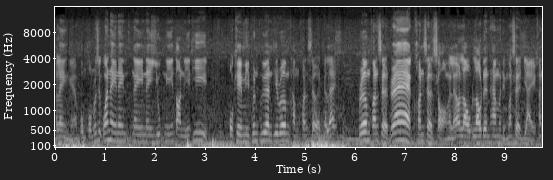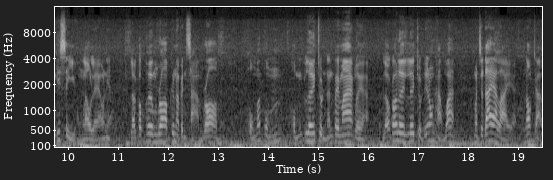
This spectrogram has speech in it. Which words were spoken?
อะไรอย่างเงี้ยผมผมรู้สึกว่าในในในในยุคนี้ตอนนี้ที่โอเคมีเพื่อนๆที่เริ่มทำคอนเสิร์ตกันแล้วเริ่มคอนเสิร์ตแรกคอนเสิร์ต2กันแล้วเราเราเดินทางมาถึงคอนเสิร์ตใหญ่ครั้งทีสี่4 ของเราแล้วเนี่ย แล้วก็เพิ่มรอบขึ้นมาเป็น 3 รอบ ผมว่าผมผมเลยจุดนั้นไปมากเลยอะ่ะแล้วก็เลยเลยจุดที่ต้องถามว่ามันจะได้อะไรอะ่ะนอกจาก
